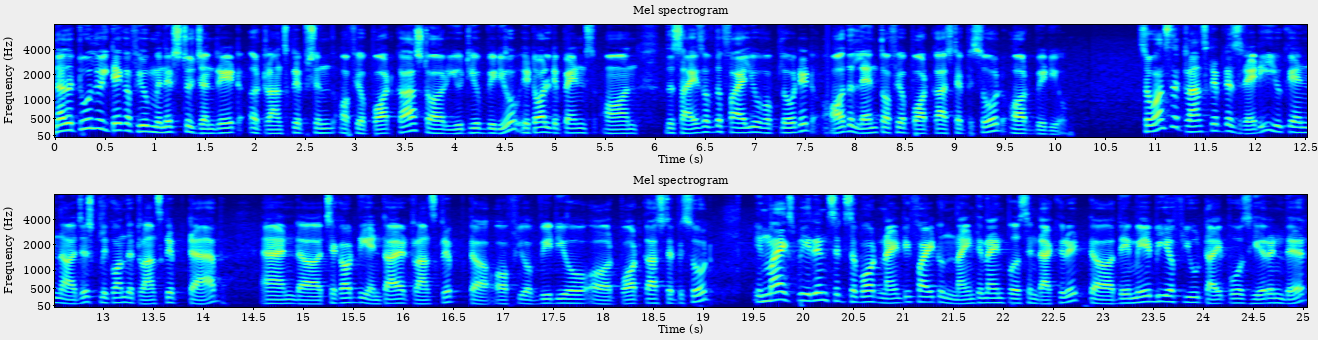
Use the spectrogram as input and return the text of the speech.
Now, the tool will take a few minutes to generate a transcription of your podcast or YouTube video. It all depends on the size of the file you've uploaded or the length of your podcast episode or video. So, once the transcript is ready, you can uh, just click on the transcript tab and uh, check out the entire transcript uh, of your video or podcast episode. In my experience, it's about 95 to 99% accurate. Uh, there may be a few typos here and there.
